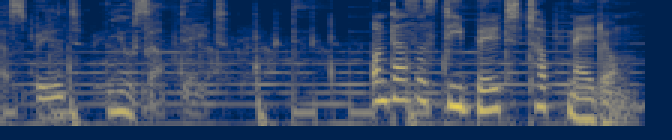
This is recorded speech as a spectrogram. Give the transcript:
Das Bild News Update. Und das ist die Bild Topmeldung.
